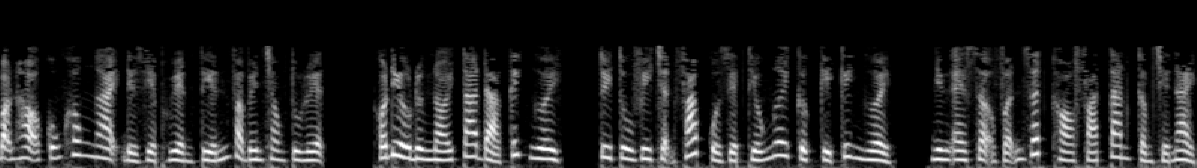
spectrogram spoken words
bọn họ cũng không ngại để Diệp Huyền tiến vào bên trong tu luyện. Có điều đừng nói ta đả kích ngươi, tuy tu vi trận pháp của Diệp thiếu ngươi cực kỳ kinh người, nhưng e sợ vẫn rất khó phá tan cấm chế này.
